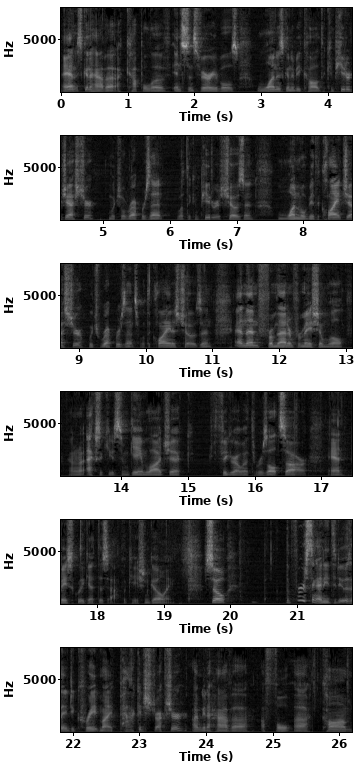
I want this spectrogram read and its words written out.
and it's going to have a, a, couple of instance variables. One is going to be called the computer gesture, which will represent what the computer has chosen. One will be the client gesture, which represents what the client has chosen. And then from that information, we'll I don't know, execute some game logic, figure out what the results are, and basically get this application going. So the first thing I need to do is I need to create my package structure. I'm going to have a, a full uh, com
